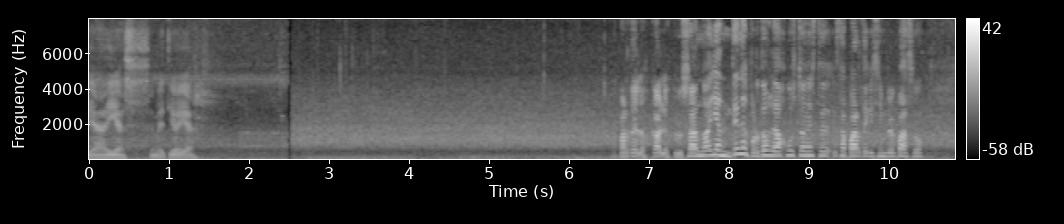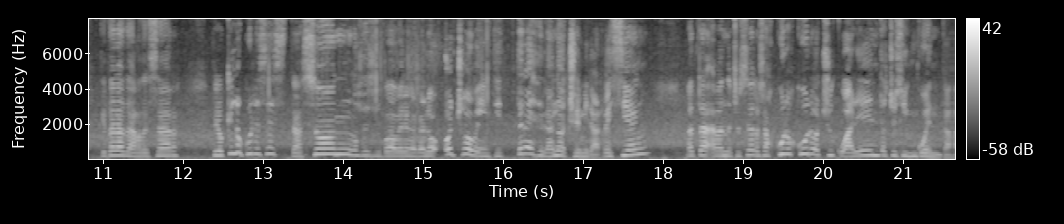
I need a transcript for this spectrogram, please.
Ya, ya, se metió ya. Aparte de los cables cruzando, hay antenas por todos lados justo en este, esta parte que siempre paso. ¿Qué tal atardecer? Pero qué locura es esta. Son, no sé si se puede ver en el reloj, 8.23 de la noche. Mira, recién va a anochecer, o sea, oscuro, oscuro, 8.40, 8.50.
